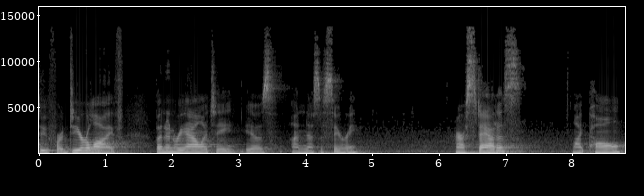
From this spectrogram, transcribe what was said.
to for dear life, but in reality is unnecessary? Our status, like Paul,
